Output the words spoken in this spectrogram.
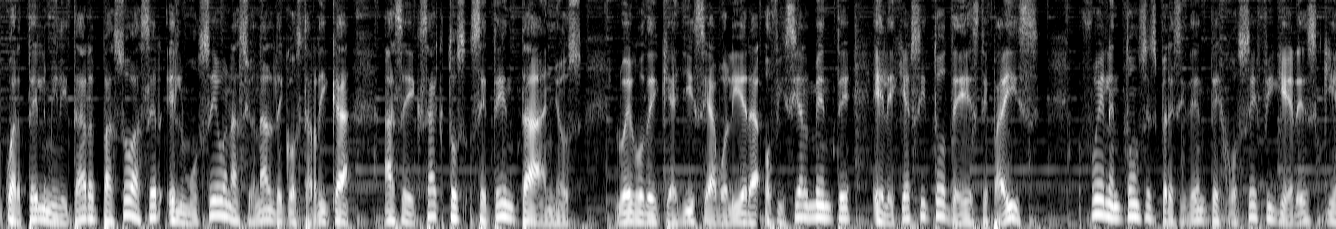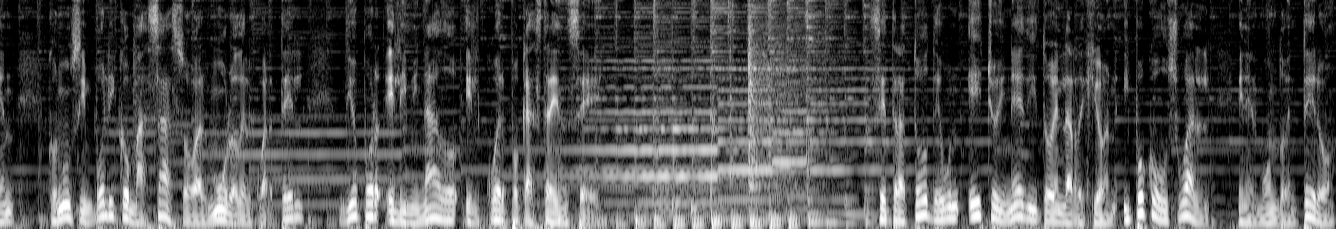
cuartel militar pasó a ser el Museo Nacional de Costa Rica hace exactos 70 años, luego de que allí se aboliera oficialmente el ejército de este país. Fue el entonces presidente José Figueres quien, con un simbólico mazazo al muro del cuartel, dio por eliminado el cuerpo castrense. Se trató de un hecho inédito en la región y poco usual en el mundo entero,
